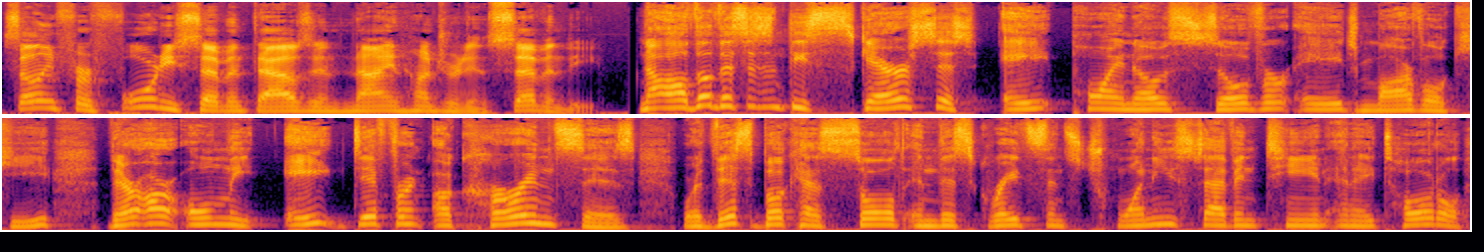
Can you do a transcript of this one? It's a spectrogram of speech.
selling for $47,970. Now, although this isn't the scarcest 8.0 Silver Age Marvel key, there are only eight different occurrences where this book has sold in this grade since 2017 and a total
